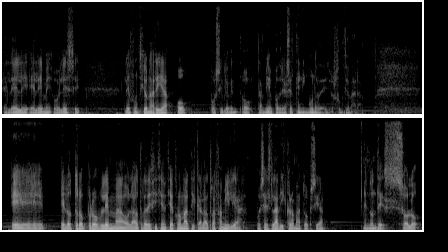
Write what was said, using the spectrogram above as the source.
el L, el M o el S, le funcionaría o posiblemente o también podría ser que ninguno de ellos funcionara. Eh, el otro problema o la otra deficiencia cromática, la otra familia, pues es la dicromatopsia. en donde solo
